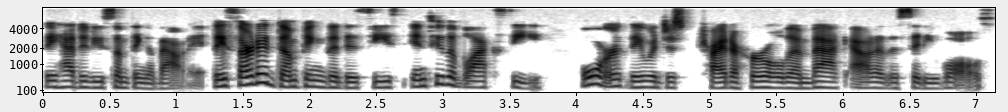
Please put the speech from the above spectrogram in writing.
They had to do something about it. They started dumping the deceased into the Black Sea or they would just try to hurl them back out of the city walls,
